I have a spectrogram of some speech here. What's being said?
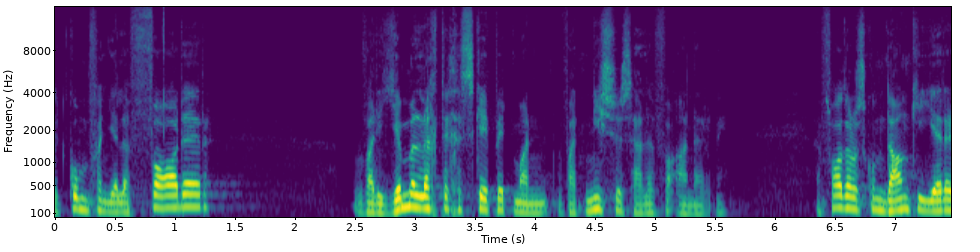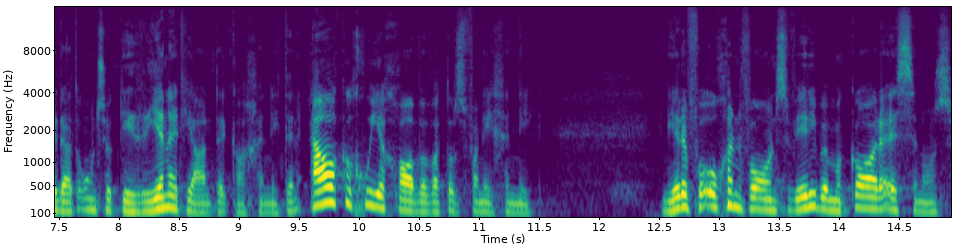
Dit kom van julle Vader wat die hemelligte geskep het, maar wat nie soos hulle verander nie. En Vader, ons kom dankie Here dat ons ook die reën uit U hand kan geniet en elke goeie gawe wat ons van U geniet. En Here vir oggend vir ons weer hier bymekaar is en ons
